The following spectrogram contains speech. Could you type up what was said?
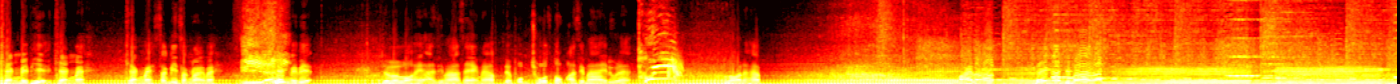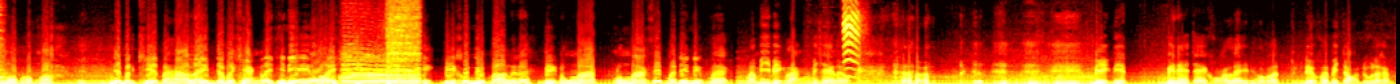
แข่งไหมพี่แข่งไหมแข่งไหมสักนิดสักหน่อยไหมแข่งไหมพี่เดี๋ยวเรารอให้ R15 แซงนะครับเดี๋ยวผมโชว์ตบ R15 ให้ดูนะรอนะครับ ไปแล้วครับแซง R15 ครับ พอพอพอเนี่ยมันเขตมหาลัยมันจะมาแข่งอะไรที่นี่ไอออยเบรกเบรกเขาหนึบมากเลยนะเบรกน้องมาร์กน้องมาร์กเซตมาได้หนึบมากมามีเบรกหลังไม่ใช่แล้วเบรกนี่ไม่แน่ใจของอะไรเดี๋ยวก็เดี๋ยวค่อยไปจอดดูแล้วกัน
